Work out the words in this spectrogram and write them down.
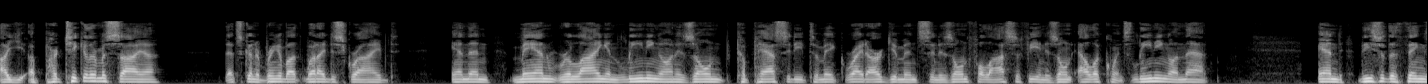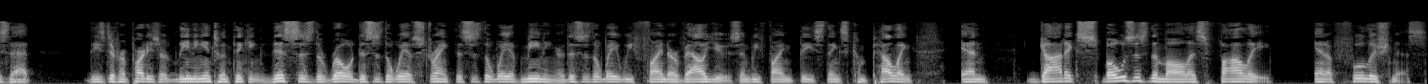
A, a particular Messiah that's going to bring about what I described and then man relying and leaning on his own capacity to make right arguments and his own philosophy and his own eloquence, leaning on that. And these are the things that these different parties are leaning into and thinking this is the road, this is the way of strength, this is the way of meaning, or this is the way we find our values, and we find these things compelling. And God exposes them all as folly and a foolishness.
